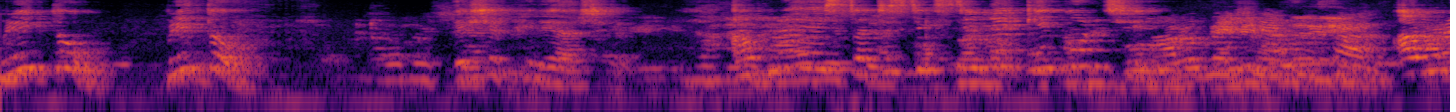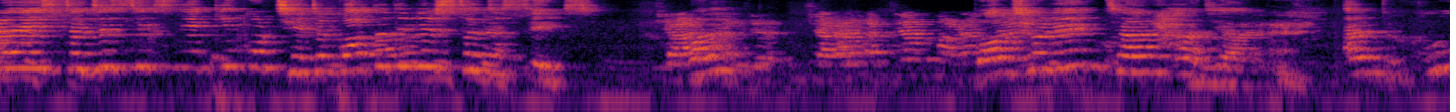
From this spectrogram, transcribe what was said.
মৃত মৃত দেশে ফিরে আসে। আমরা এই স্ট্যাটিস্টিক্স নিয়ে কি করছি? আমরা এই স্ট্যাটিস্টিক্স নিয়ে কি করছি? এটা কতদিনের স্ট্যাটিস্টিক্স। বছরে চার হাজার। অ্যান্ড হু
